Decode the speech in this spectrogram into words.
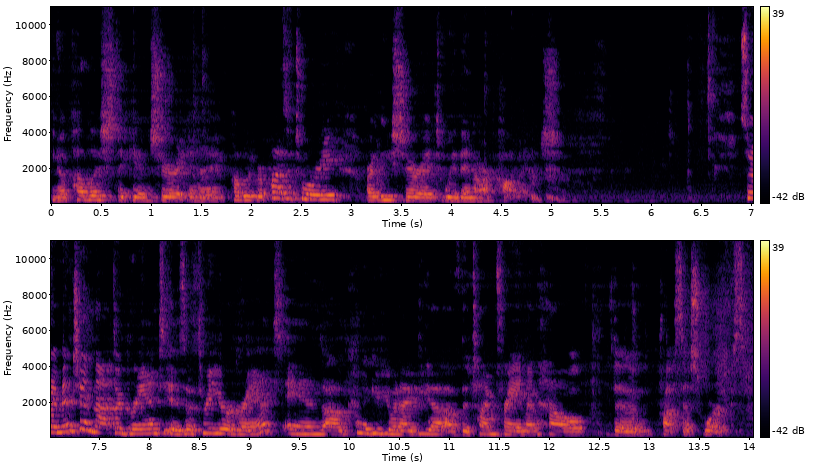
you know, publish, they can share it in a public repository, or at least share it within our college. So I mentioned that the grant is a three-year grant, and I'll kind of give you an idea of the time frame and how the process works.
